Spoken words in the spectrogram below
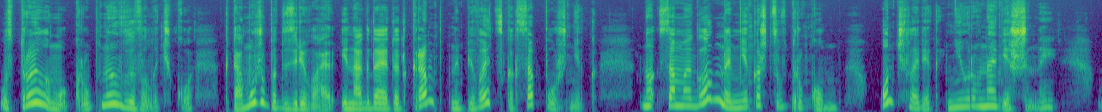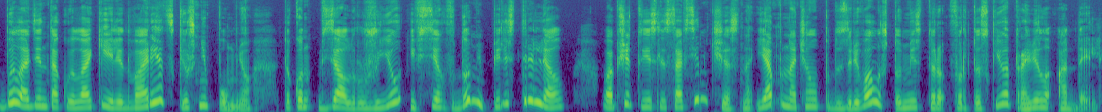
устроил ему крупную выволочку. К тому же, подозреваю, иногда этот крамп напивается как сапожник. Но самое главное, мне кажется, в другом. Он человек неуравновешенный. Был один такой лакей или дворецкий, уж не помню. Так он взял ружье и всех в доме перестрелял. Вообще-то, если совсем честно, я поначалу подозревала, что мистера Фортескью отравила Адель.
